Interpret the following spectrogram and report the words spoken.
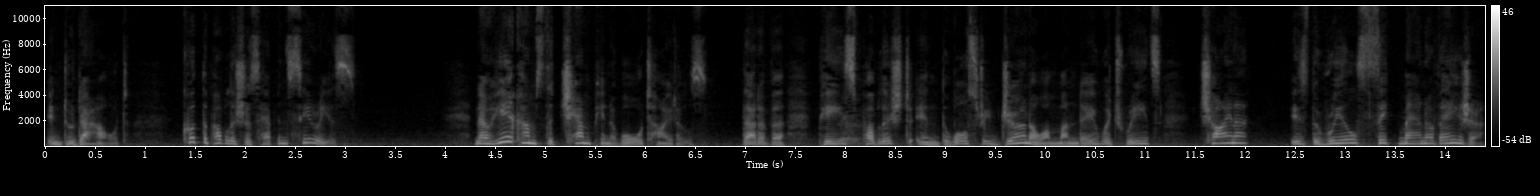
into doubt. Could the publishers have been serious? Now, here comes the champion of all titles, that of a piece published in the Wall Street Journal on Monday, which reads China is the real sick man of Asia.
